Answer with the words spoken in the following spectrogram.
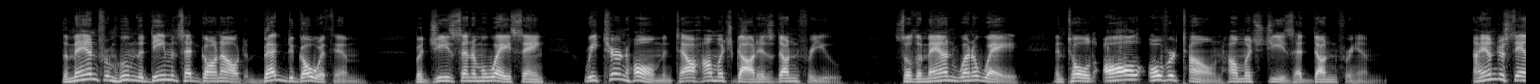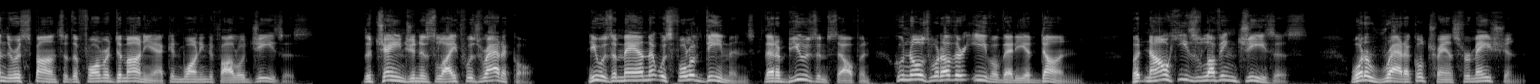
The man from whom the demons had gone out begged to go with him, but Jesus sent him away, saying, Return home and tell how much God has done for you. So the man went away and told all over town how much Jesus had done for him. I understand the response of the former demoniac in wanting to follow Jesus. The change in his life was radical. He was a man that was full of demons, that abused himself, and who knows what other evil that he had done. But now he's loving Jesus. What a radical transformation.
